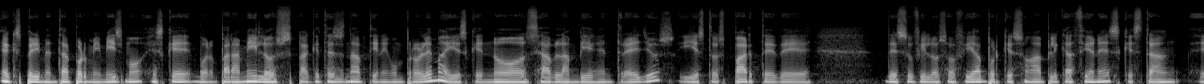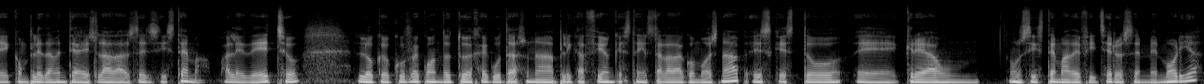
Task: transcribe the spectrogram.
experimentar por mí mismo es que, bueno, para mí los paquetes Snap tienen un problema y es que no se hablan bien entre ellos y esto es parte de, su filosofía porque son aplicaciones que están eh, completamente aisladas del sistema, ¿vale? De hecho, lo que ocurre cuando tú ejecutas una aplicación que está instalada como Snap es que esto eh, crea un, sistema de ficheros en memoria,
